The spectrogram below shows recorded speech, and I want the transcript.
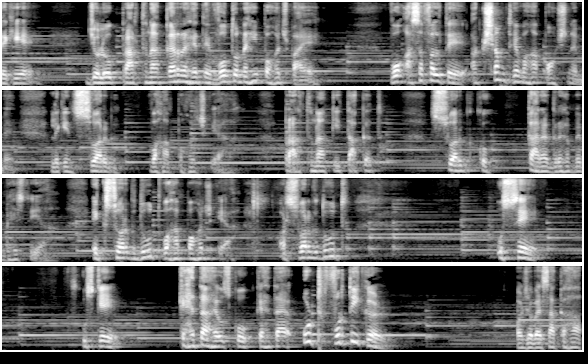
देखिए, जो लोग प्रार्थना कर रहे थे, वो तो नहीं पहुँच पाए। वो असफल थे, अक्षम थे वहाँ पहुँचने में, लेकिन स्वर्ग वहाँ पहुँच गया। प्रार्थना की ताकत स्वर्ग को कारागृह में भेज दिया। एक स्वर्गदूत वहाँ पहुँच गया और स्वर्गदूत उससे, उसके कहता है, उसको कहता है, उठ फुर्ती कर। और जब ऐसा कहा,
